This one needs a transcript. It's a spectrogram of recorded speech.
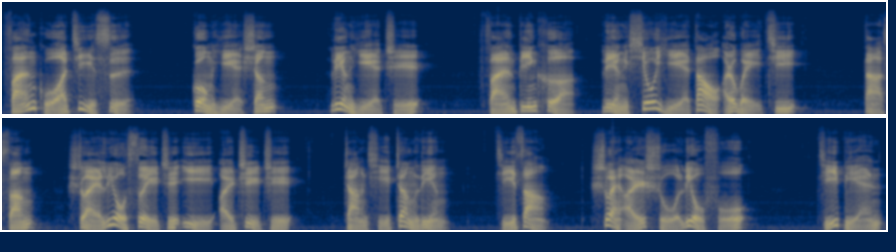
凡国祭祀，供野生，令野直；凡宾客，令修野道而委基。大丧，率六岁之役而治之，掌其政令；即葬，率而属六服；即贬，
